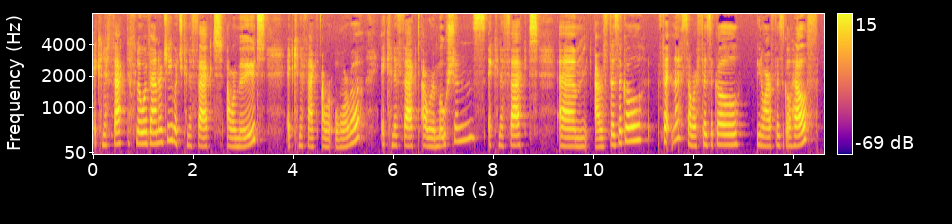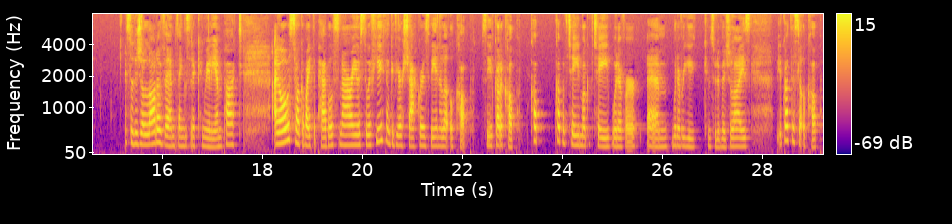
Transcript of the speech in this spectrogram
it can affect the flow of energy, which can affect our mood. It can affect our aura it can affect our emotions, it can affect um, our physical fitness, our physical, you know, our physical health. So there's a lot of um, things that it can really impact. I always talk about the pebble scenario. So if you think of your chakras being a little cup, so you've got a cup, cup, cup of tea, mug of tea, whatever, um, whatever you can sort of visualize. But you've got this little cup.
